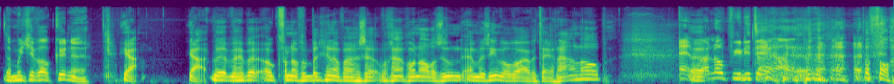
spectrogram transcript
Dat moet je wel kunnen. Ja, ja, we, hebben ook vanaf het begin af aan gezegd, we gaan gewoon alles doen en we zien wel waar we tegenaan lopen. En waar lopen jullie tegenaan? dat valt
